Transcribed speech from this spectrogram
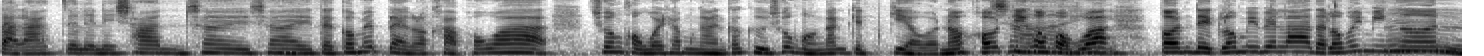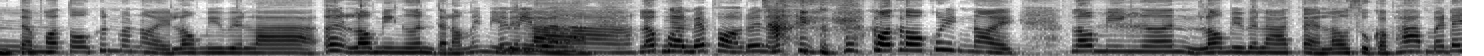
แต่ละเจเนเรชันใช่ใช่แต่ก็ไม่แปลกหรอกค่ะ เพราะว่าช่วงของวัยทำงานก็คือช่วงของการเก็บเกี่ยวอะเนาะเขาใช่ที่เขาบอกว่าตอนเด็กเรามีเวลาแต่เราไม่มีเงินอืมแต่พอโตขึ้นมาหน่อยเรามีเวลา เอ้ยเรามีเงินแต่เราไม่มีเวลา แล้วพอเงินไม่พอด้วยนะ พอโตขึ้นอีกหน่อย เรามีเงินเรามีเวลาแต่เราสุขภาพไม่ได้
